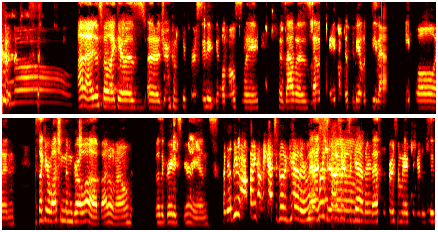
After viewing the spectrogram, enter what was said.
No. I, don't know, I just felt like it was a dream come true for a Citi Field mostly because that was that was amazing just to be able to see that people and it's like you're watching them grow up. I don't know. It was a great experience. But it was even more funny because we got to go together. We had our first concert together. That's the first time we actually got to sit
